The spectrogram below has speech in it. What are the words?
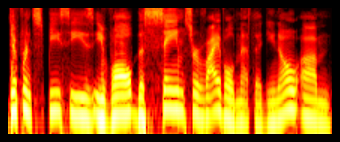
different species evolve the same survival method, you know? Um,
